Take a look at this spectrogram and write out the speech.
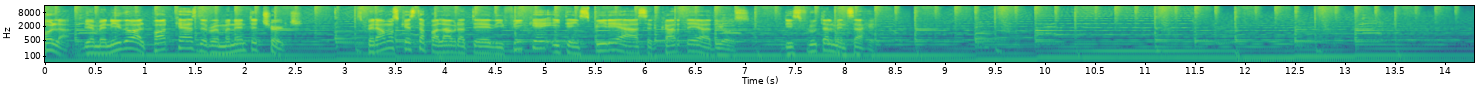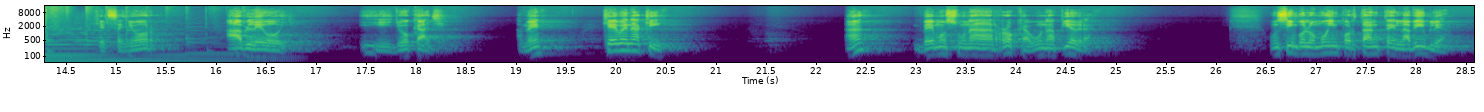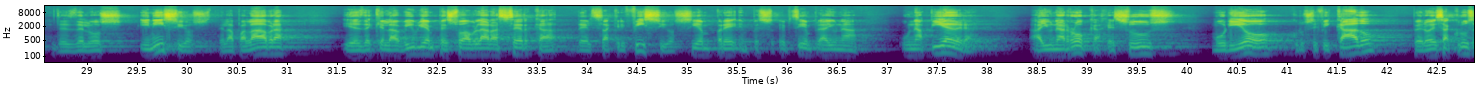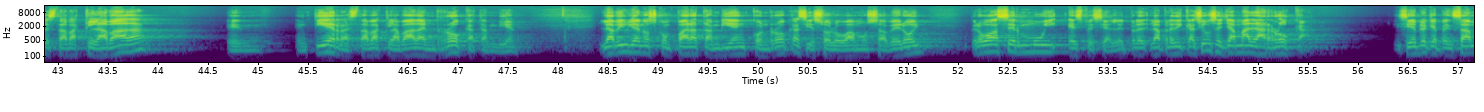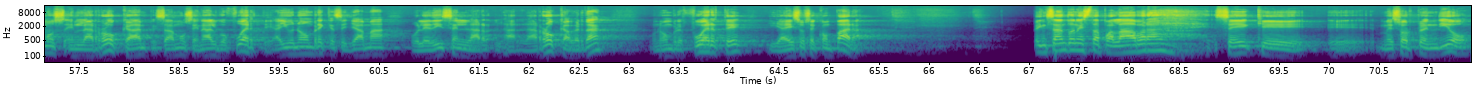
Hola, bienvenido al podcast de Remanente Church. Esperamos que esta palabra te edifique y te inspire a acercarte a Dios. Disfruta el mensaje. Que el Señor hable hoy y yo calle. Amén. ¿Qué ven aquí? ¿Ah? Vemos una roca, una piedra. Un símbolo muy importante en la Biblia desde los inicios de la palabra y desde que la Biblia empezó a hablar acerca del sacrificio, siempre, siempre hay una, una piedra, hay una roca. Jesús murió crucificado, pero esa cruz estaba clavada en, en tierra, estaba clavada en roca también. La Biblia nos compara también con rocas y eso lo vamos a ver hoy, pero va a ser muy especial. La predicación se llama La Roca. Y siempre que pensamos en la roca, empezamos en algo fuerte. Hay un hombre que se llama, o le dicen la, roca, ¿verdad? Un hombre fuerte y a eso se compara. Pensando en esta palabra, sé que eh, me sorprendió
